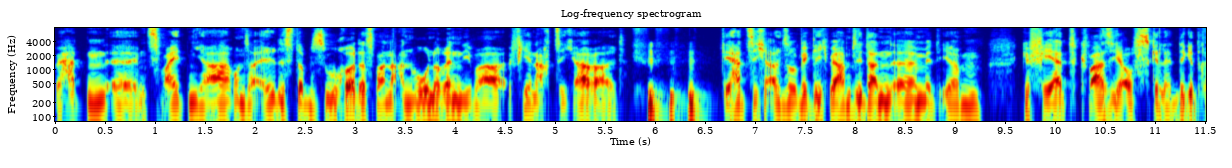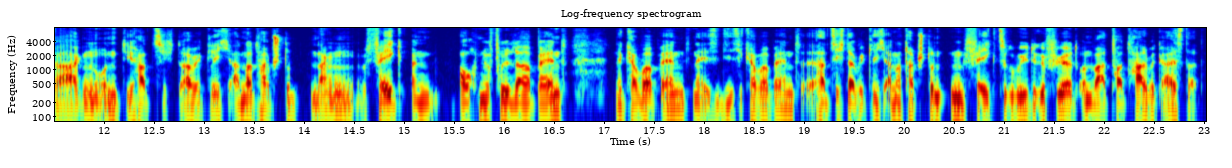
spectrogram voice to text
Wir hatten äh, im zweiten Jahr unser ältester Besucher, das war eine Anwohnerin, die war 84 Jahre alt. die hat sich also wirklich, wir haben sie dann äh, mit ihrem Gefährt quasi aufs Gelände getragen und die hat sich da wirklich anderthalb Stunden lang Fake an auch eine Fulda Band, eine Coverband, eine ACDC Coverband, hat sich da wirklich anderthalb Stunden Fake zu Gemüte geführt und war total begeistert.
